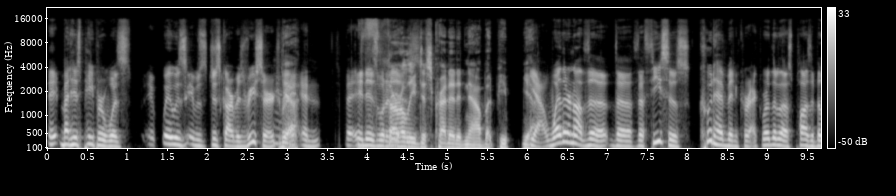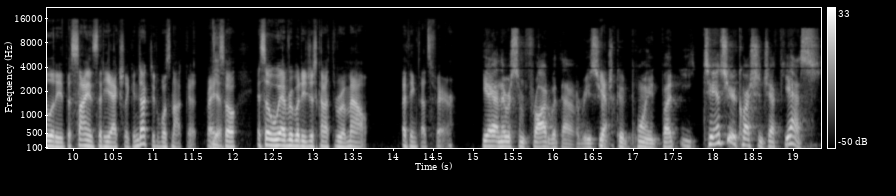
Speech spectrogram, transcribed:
it, but his paper was it, it was it was just garbage research, right? Yeah. And it is what thoroughly it is. discredited now, but people, yeah. yeah. whether or not the, the the thesis could have been correct, whether there was plausibility, the science that he actually conducted was not good, right? Yeah. So so everybody just kind of threw him out. I think that's fair. Yeah, and there was some fraud with that research. Yeah. Good point. But to answer your question, Jeff, yes.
